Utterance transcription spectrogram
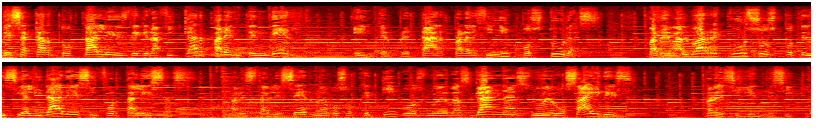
de sacar totales, de graficar para entender e interpretar, para definir posturas, para evaluar recursos, potencialidades y fortalezas para establecer nuevos objetivos, nuevas ganas, nuevos aires para el siguiente ciclo.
